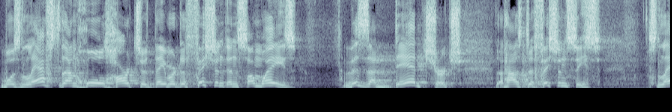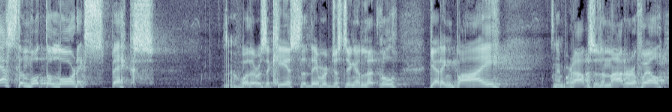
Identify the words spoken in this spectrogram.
was less than wholehearted. They were deficient in some ways. This is a dead church that has deficiencies. It's less than what the Lord expects. Whether it was a case that they were just doing a little, getting by, and perhaps it was a matter of, well,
